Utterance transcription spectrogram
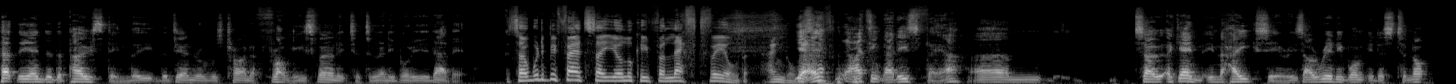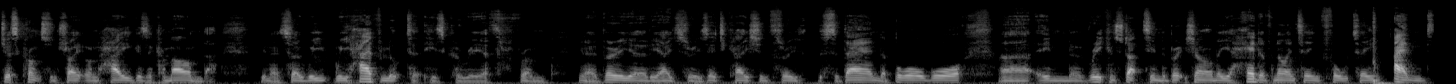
at the end of the posting, the, the general was trying to flog his furniture to anybody who'd have it. So would it be fair to say you're looking for left field angles? Yeah, I think that is fair. Um, so again, in the Haig series, I really wanted us to not just concentrate on Haig as a commander. You know, so we, we have looked at his career from you know very early age through his education, through the Sudan, the Boer War, uh, in uh, reconstructing the British Army ahead of 1914, and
